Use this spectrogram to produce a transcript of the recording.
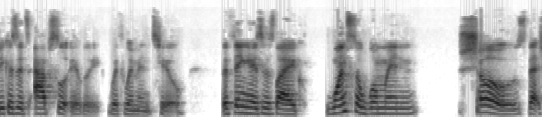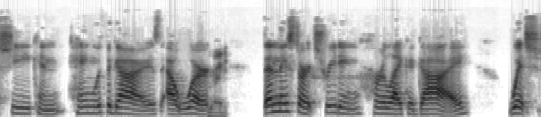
because it's absolutely with women too the thing is is like once a woman shows that she can hang with the guys at work right. then they start treating her like a guy which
